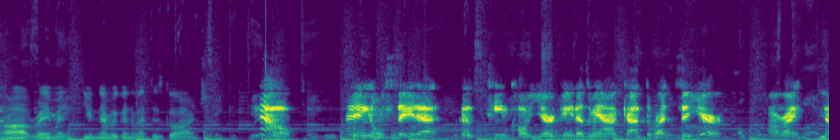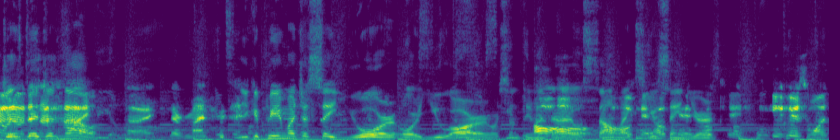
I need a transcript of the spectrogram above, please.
Oh Raymond, you're never gonna let this go, aren't you? No, I ain't gonna say that because team called your game doesn't mean I got the right to say your. All right? You just did that's just not now. All right, never mind. You could pretty much just say your or you are or something like that. It'll sound like Oh, okay, you're okay, saying yours. Okay, Here- here's one.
